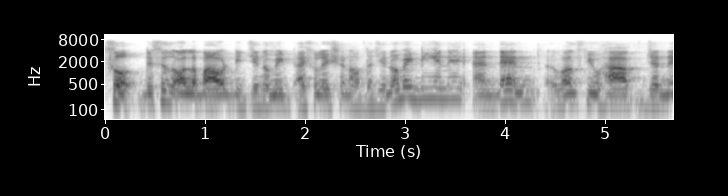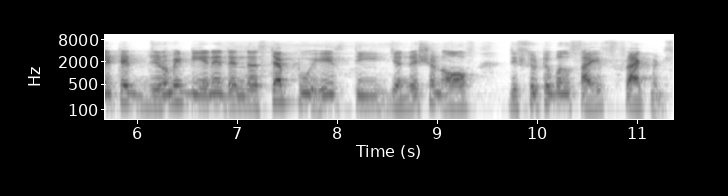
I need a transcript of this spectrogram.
So this is all about the genomic isolation of the genomic DNA and then once you have generated genomic DNA then the step 2 is the generation of the suitable size fragments.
